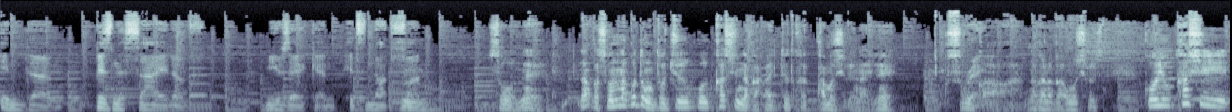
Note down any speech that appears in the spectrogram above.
in the business side of music, and it's not fun. そうね。なんかそんなことも途中こう歌詞の中入ってたかもしれないね。そうか、なかなか面白いです。こういう歌詞、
